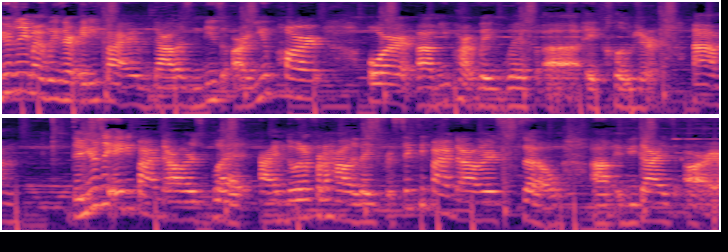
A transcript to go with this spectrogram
usually my wigs are $85 and these are U-part or um, U-part wig with uh, a closure. Um, they're usually $85, but I'm doing it for the holidays for $65. So um, if you guys are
